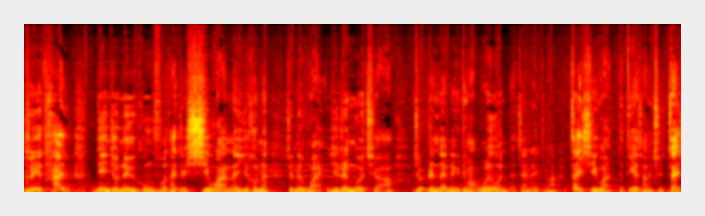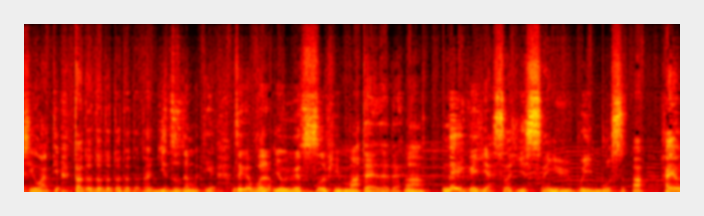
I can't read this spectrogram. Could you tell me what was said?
所以他练就那个功夫，他就洗完了以后呢，就那碗一扔过去啊，就扔在那个地方，稳稳的在那个地方，再洗碗就叠上去，再洗碗叠，哒哒哒哒哒哒哒哒，一直这么叠。这个不是有一个视频吗？对对对，啊，那个也是以神谕不以目视啊。还有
